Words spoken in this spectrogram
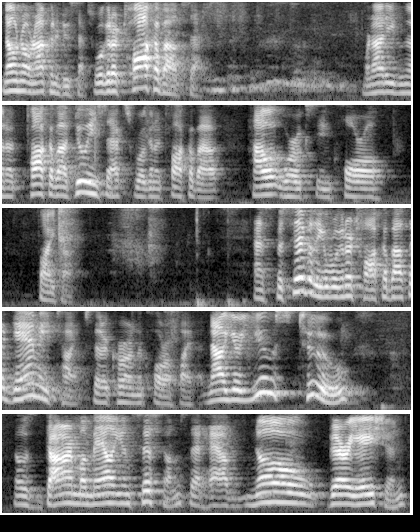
No, no, we're not going to do sex. We're going to talk about sex. We're not even going to talk about doing sex. We're going to talk about how it works in chlorophyta. And specifically, we're going to talk about the gamete types that occur in the chlorophyta. Now, you're used to those darn mammalian systems that have no variation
